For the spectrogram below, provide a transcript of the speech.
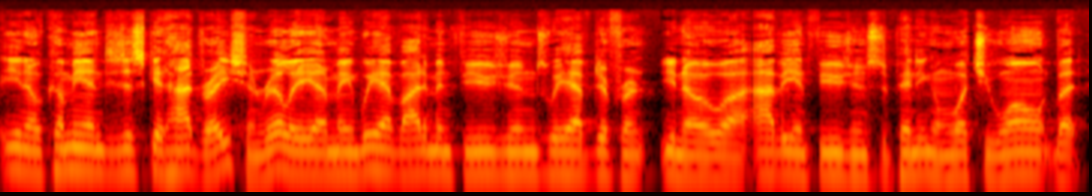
you know, come in to just get hydration. Really, I mean, we have vitamin infusions, we have different, you know, uh, IV infusions depending on what you want. But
